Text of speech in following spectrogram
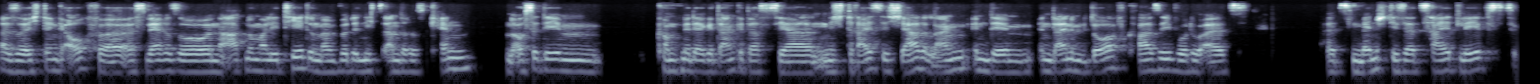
Also ich denke auch, es wäre so eine Art Normalität und man würde nichts anderes kennen. Und außerdem kommt mir der Gedanke, dass ja nicht 30 Jahre lang in dem, in deinem Dorf quasi, wo du als, als Mensch dieser Zeit lebst,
